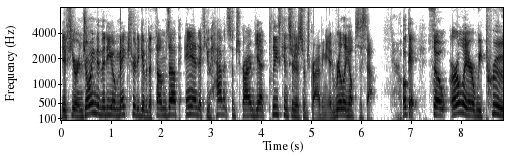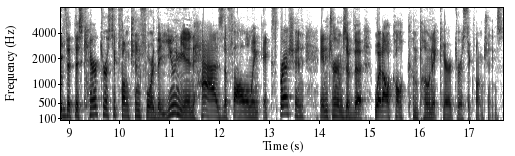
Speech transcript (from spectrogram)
If you're enjoying the video, make sure to give it a thumbs up, and if you haven't subscribed yet, please consider subscribing. It really helps us out. Okay, so earlier we proved that this characteristic function for the union has the following expression in terms of the what I'll call component characteristic functions.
